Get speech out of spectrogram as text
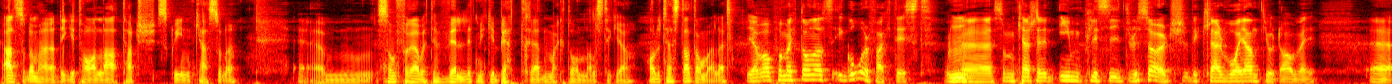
Alltså de här digitala touchscreen-kassorna. Um, som för övrigt är väldigt mycket bättre än McDonalds tycker jag. Har du testat dem eller? Jag var på McDonalds igår faktiskt. Mm. Uh, som kanske en implicit research, det är clairvoyant gjort av mig. Eh,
